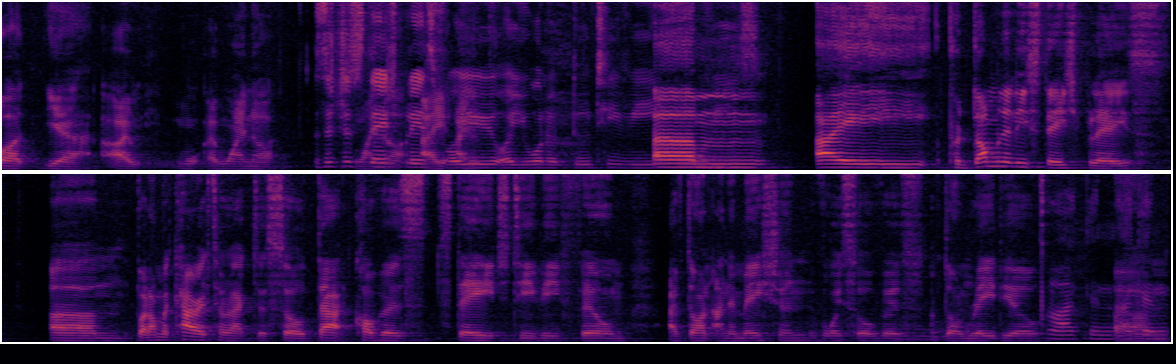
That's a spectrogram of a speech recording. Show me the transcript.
but yeah, I why not? Is it just Why stage not? plays I- for I- you, or you want to do TV? Um, I predominantly stage plays, um, but I'm a character actor, so that covers stage, TV, film. I've done animation, voiceovers. I've done radio. Oh, I can, I Um, can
